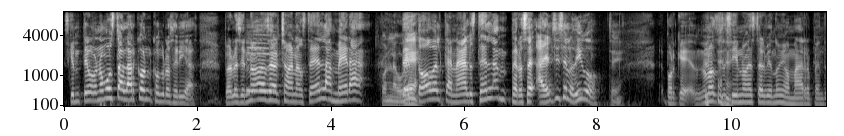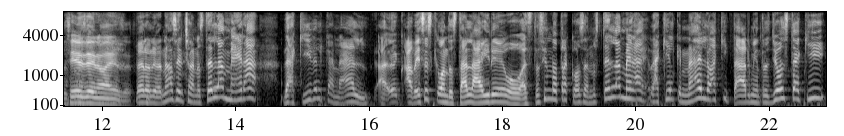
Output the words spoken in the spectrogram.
Es que te- no me gusta hablar con, con groserías. Pero le decía, no, señor Chavana, usted es la mera. Con la De todo el canal. Usted es la. Pero se- a él sí se lo digo. Sí. Porque no sé si no va a estar viendo mi mamá de repente. Sí, sí, no eso. Pero le digo, no, señor Chavana, usted es la mera de aquí del canal. A, a veces cuando está al aire o está haciendo otra cosa, no, usted es la mera de aquí del que nadie lo va a quitar. Mientras yo esté aquí,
